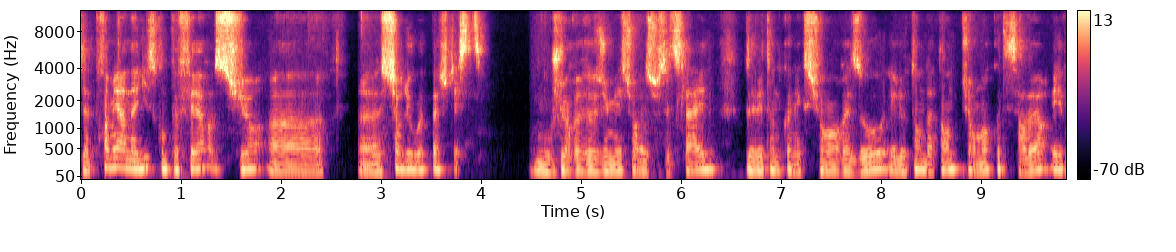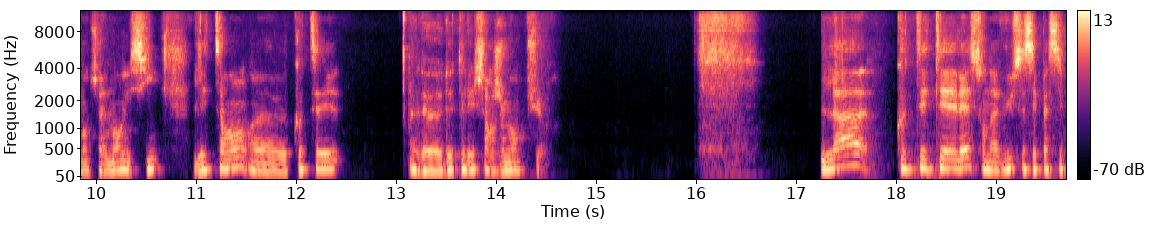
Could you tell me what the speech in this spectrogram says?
la, première analyse qu'on peut faire sur, sur du web page test. Donc, je l'aurais résumé sur, sur cette slide. Vous avez le temps de connexion en réseau et le temps d'attente purement côté serveur et éventuellement ici les temps euh, côté euh, de, téléchargement pur. Là, côté TLS, on a vu, ça s'est passé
